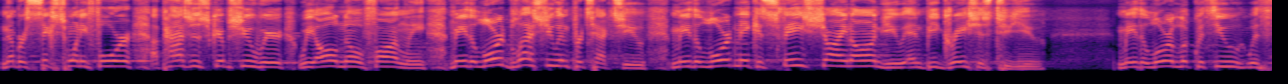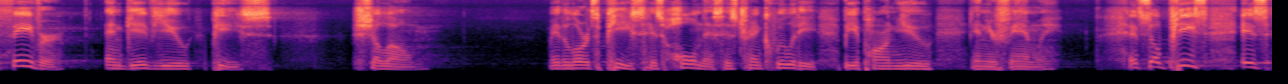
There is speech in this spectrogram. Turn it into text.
Number 624, a passage of scripture where we all know fondly. May the Lord bless you and protect you. May the Lord make his face shine on you and be gracious to you. May the Lord look with you with favor and give you peace. Shalom. May the Lord's peace, his wholeness, his tranquility be upon you and your family. And so, peace is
